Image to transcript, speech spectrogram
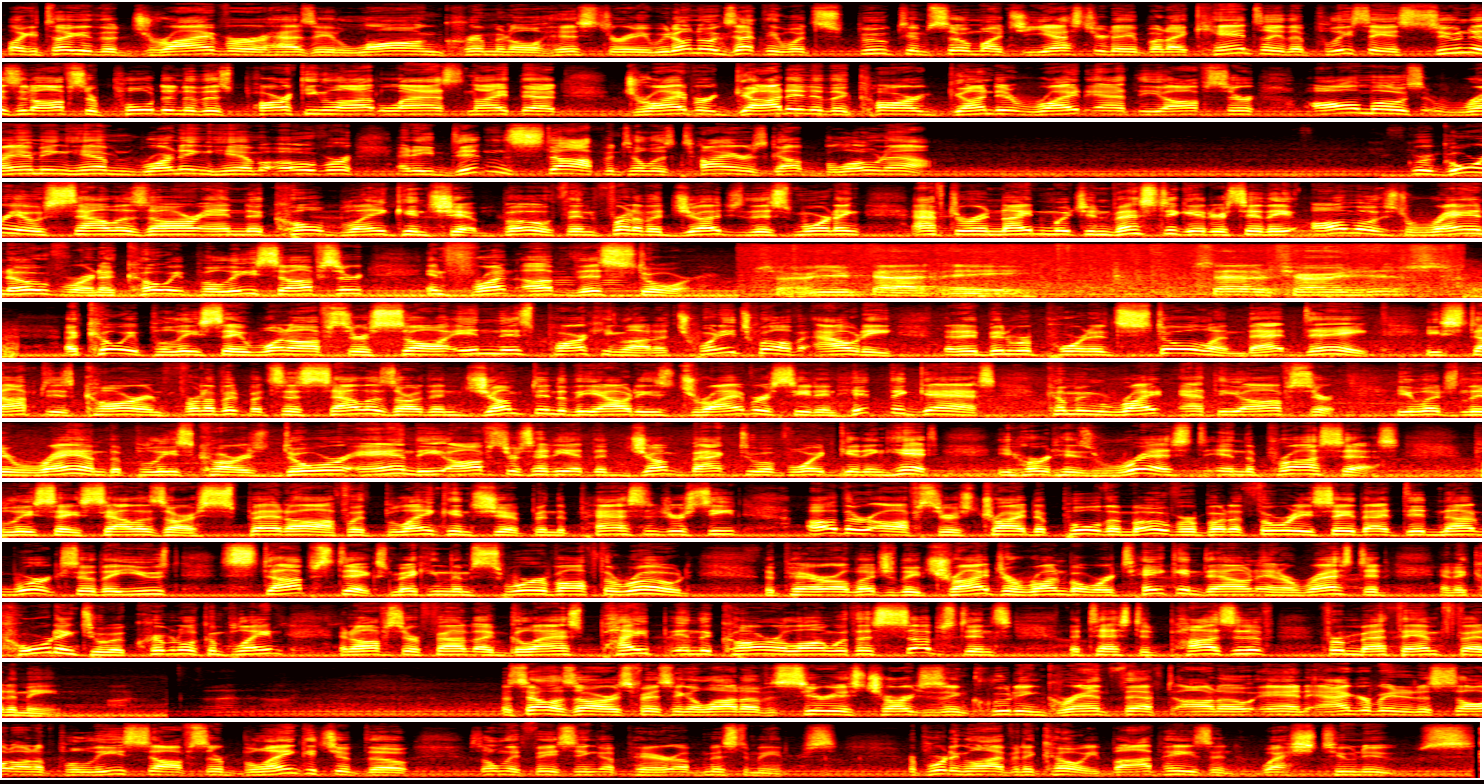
Well, I can tell you the driver has a long criminal history. We don't know exactly what spooked him so much yesterday, but I can tell you that police say as soon as an officer pulled into this parking lot last night, that driver got into the car, gunned it right at the officer, almost ramming him, running him over, and he didn't stop until his tires got blown out. Gregorio Salazar and Nicole Blankenship both in front of a judge this morning after a night in which investigators say they almost ran over an Ocoee police officer in front of this store. Sir, you've got a set of charges Ocoee police say one officer saw in this parking lot a 2012 Audi that had been reported stolen that day. He stopped his car in front of it, but says Salazar then jumped into the Audi's driver's seat and hit the gas, coming right at the officer. He allegedly rammed the police car's door, and the officer said he had to jump back to avoid getting hit. He hurt his wrist in the process. Police say Salazar sped off with Blankenship in the passenger seat. Other officers tried to pull them over, but authorities say that did not work, so they they used stop sticks, making them swerve off the road. The pair allegedly tried to run but were taken down and arrested. And according to a criminal complaint, an officer found a glass pipe in the car along with a substance that tested positive for methamphetamine. Salazar is facing a lot of serious charges, including grand theft auto and aggravated assault on a police officer. Blankenship, though, is only facing a pair of misdemeanors. Reporting live in Ocoee, Bob Hazen, WESH 2 News.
